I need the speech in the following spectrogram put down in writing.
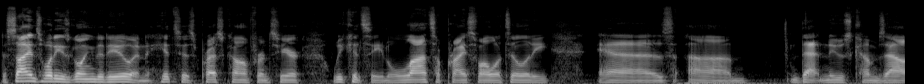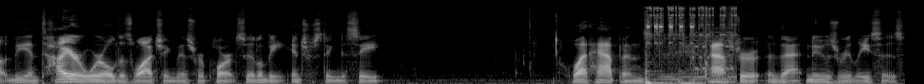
decides what he's going to do and hits his press conference here. We could see lots of price volatility as um, that news comes out. The entire world is watching this report, so it'll be interesting to see what happens after that news releases.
